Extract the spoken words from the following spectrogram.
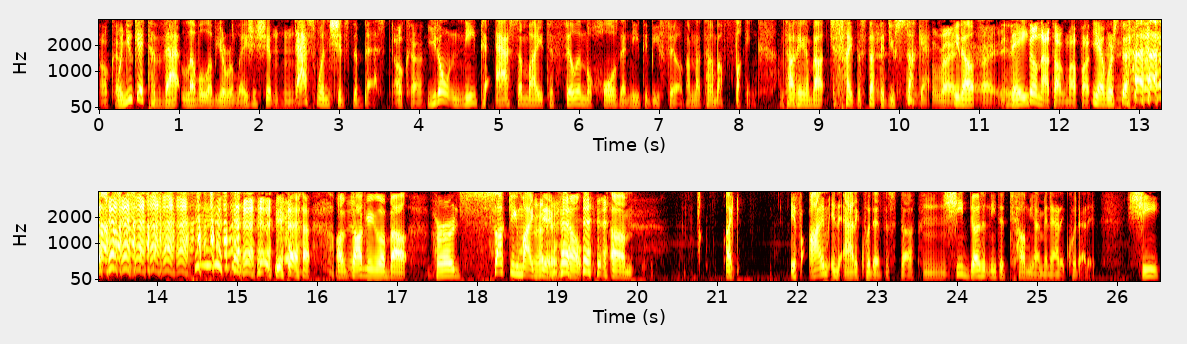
Okay. When you get to that level of your relationship, that's when shit's the best. Okay. You don't need to ask somebody to fill in the holes that need to be filled. I'm not talking about fucking. I'm talking about just like the stuff that you suck at. Right. You know, right, right. they still not talking about fucking. yeah, we're still. yeah, I'm talking about her sucking my dick. No, um, like if I'm inadequate at this stuff, Mm-hmm. she doesn't need to tell me I'm inadequate at it. She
